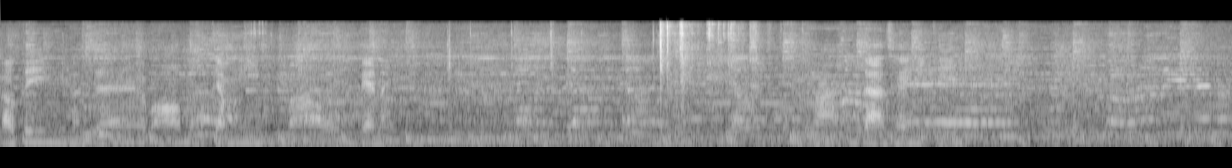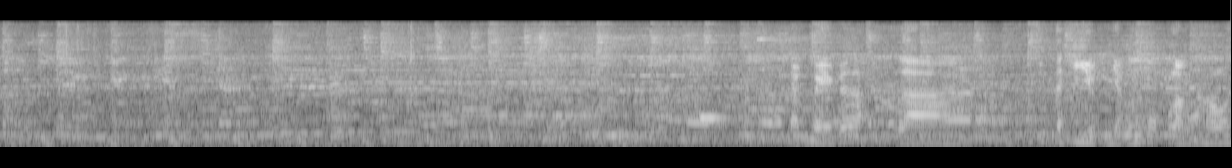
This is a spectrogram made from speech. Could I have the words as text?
Đầu tiên thì mình sẽ bỏ 100 yên vào ke này. Và chúng ta sẽ di chuyển. Đặc biệt đó là chúng ta chỉ được nhận một lần thôi.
